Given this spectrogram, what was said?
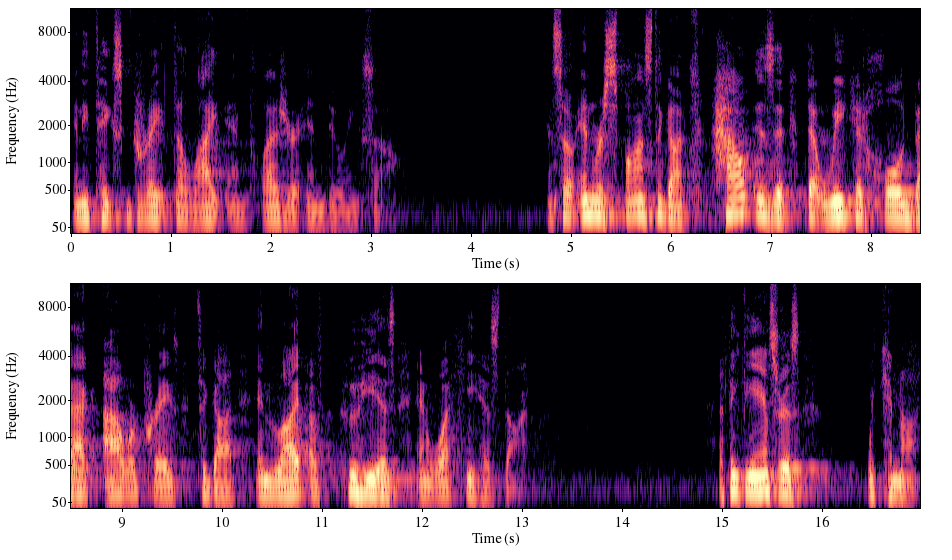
and he takes great delight and pleasure in doing so. And so, in response to God, how is it that we could hold back our praise to God in light of who He is and what He has done? I think the answer is we cannot.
